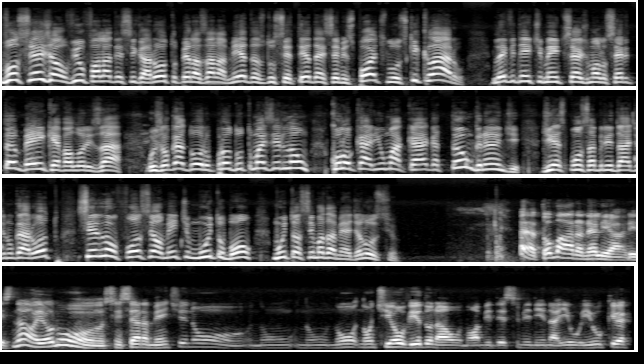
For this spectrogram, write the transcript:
Você já ouviu falar desse garoto pelas alamedas do CT da SM Sports, Luz? Que claro, evidentemente o Sérgio Malucelli também quer valorizar o jogador, o produto, mas ele não colocaria uma carga tão grande de responsabilidade no garoto se ele não fosse realmente muito bom, muito acima da média, Lúcio. É, tomara, né, Liares? Não, eu não, sinceramente, não, não, não, não, não tinha ouvido não, o nome desse menino aí, o Wilker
